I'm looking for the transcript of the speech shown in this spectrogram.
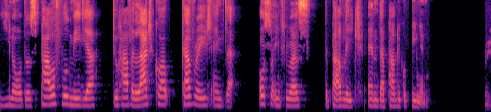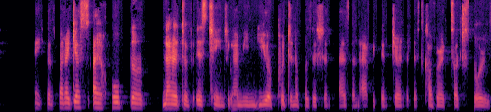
you know, those powerful media to have a large co- coverage and uh, also influence the public and the public opinion. Makes sense. But I guess I hope the narrative is changing. I mean, you're put in a position as an African journalist covering such stories.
